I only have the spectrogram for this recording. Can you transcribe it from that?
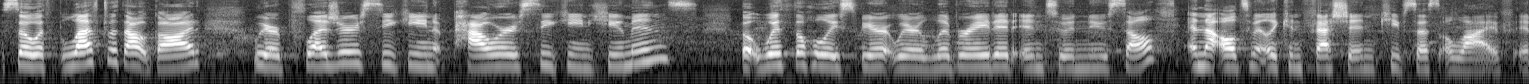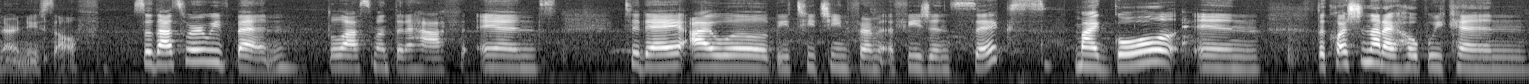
So, with left without God, we are pleasure seeking, power seeking humans but with the Holy Spirit, we are liberated into a new self, and that ultimately confession keeps us alive in our new self. So that's where we've been the last month and a half. And today I will be teaching from Ephesians 6. My goal in the question that I hope we can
